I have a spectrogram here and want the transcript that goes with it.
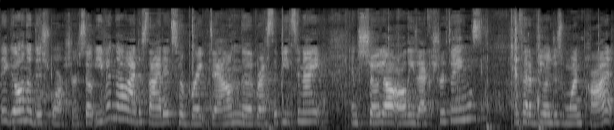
they go in the dishwasher. So even though I decided to break down the recipe tonight and show y'all all these extra things instead of doing just one pot,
